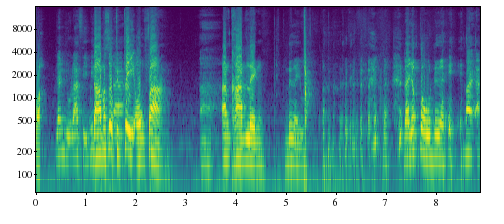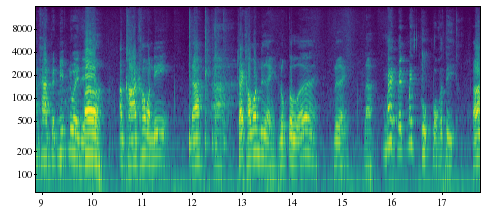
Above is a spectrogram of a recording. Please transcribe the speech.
วะ ยังอยู่ราศีมิถุนดาวพระศุกร์นะ14 องศาอ่า อังคารเล็งเหนื่อยว่ะ นายกตู่เหนื่อย ไม่อังคารเป็นมิตรด้วยดิเออ อังคารเข้าวันนี้นะ อ่า ใช้คำว่าเหนื่อยลุงตู่เอ้ยเหนื่อยนะไม่เป็นไม่ถูกปกติ ฮะ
